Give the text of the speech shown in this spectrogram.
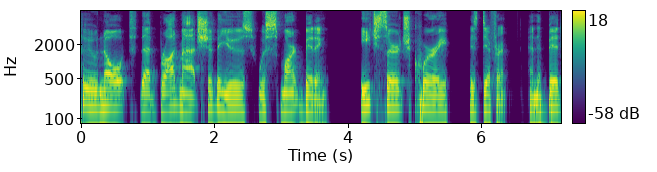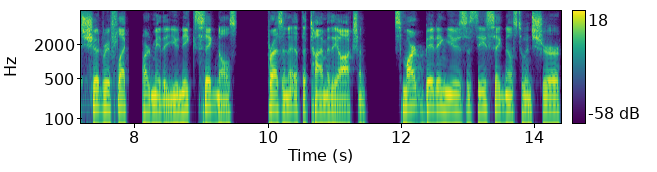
to note that broad match should be used with smart bidding each search query is different, and the bid should reflect, pardon me, the unique signals present at the time of the auction. Smart bidding uses these signals to ensure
